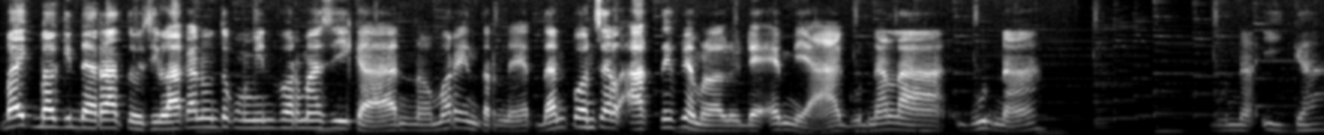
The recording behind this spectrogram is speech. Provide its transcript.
Baik Baginda Ratu, silakan untuk menginformasikan nomor internet dan ponsel aktifnya melalui DM ya. Gunalah guna guna iga.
